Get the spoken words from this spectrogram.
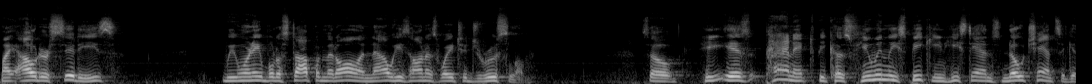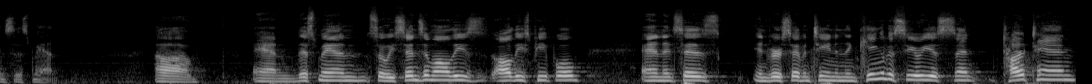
my outer cities we weren't able to stop him at all, and now he's on his way to Jerusalem. So he is panicked because, humanly speaking, he stands no chance against this man. Uh, and this man, so he sends him all these all these people, and it says in verse 17, and the king of Assyria sent Tartan,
